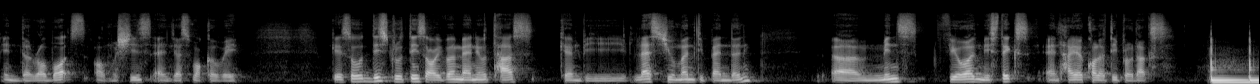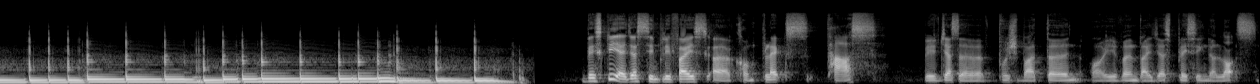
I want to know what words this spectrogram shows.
in the robots or machines and just walk away. Okay, so these routines or even manual tasks can be less human dependent, uh, means fewer mistakes and higher quality products. Basically, I just simplifies uh, complex tasks with just a push button or even by just placing the lots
